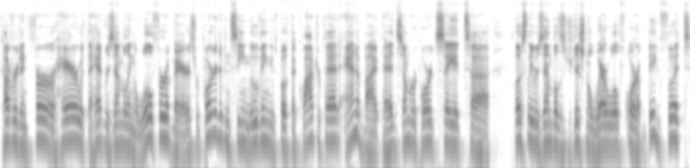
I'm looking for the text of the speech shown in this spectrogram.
covered in fur or hair with the head resembling a wolf or a bear. It's reported to have been seen moving as both a quadruped and a biped. Some reports say it uh, closely resembles a traditional werewolf or a Bigfoot.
